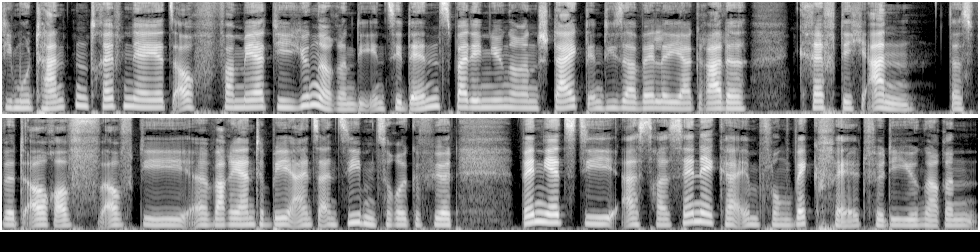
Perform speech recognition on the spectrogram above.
die Mutanten treffen ja jetzt auch vermehrt die Jüngeren. Die Inzidenz bei den Jüngeren steigt in dieser Welle ja gerade kräftig an. Das wird auch auf, auf die äh, Variante B117 zurückgeführt. Wenn jetzt die AstraZeneca-Impfung wegfällt für die Jüngeren,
